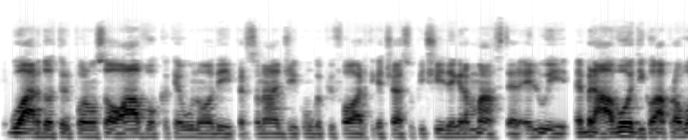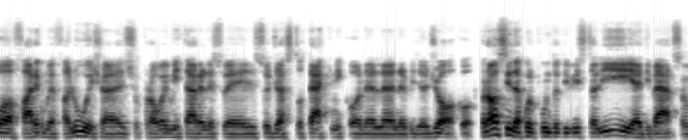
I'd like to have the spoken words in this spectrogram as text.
guardo, tipo, non so, Avok, che è uno dei personaggi comunque più forti che c'è su PC dei Grandmaster, e lui è bravo, dico, ah, provo a fare come fa lui, cioè, cioè provo a imitare sue, il suo gesto tecnico nel, nel, videogioco. Però sì, da quel punto di vista lì è diverso,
